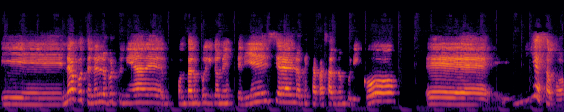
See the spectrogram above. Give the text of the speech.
y nada, pues tener la oportunidad de contar un poquito mi experiencia, lo que está pasando en Curicó. Eh, y eso, pues,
